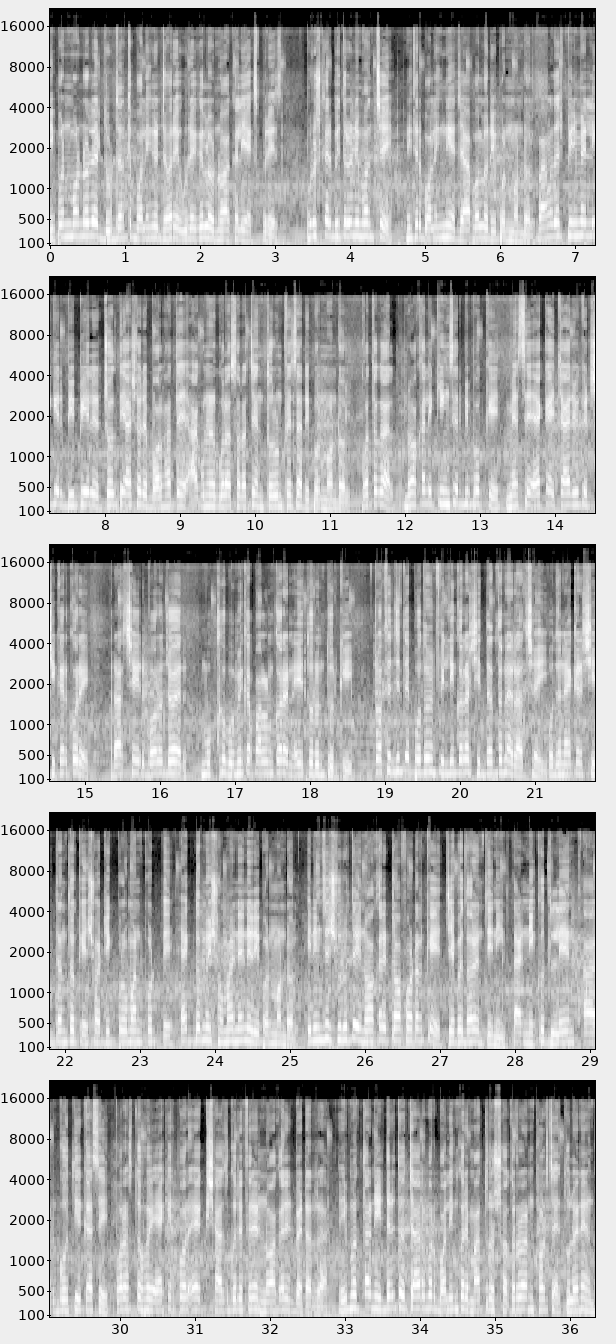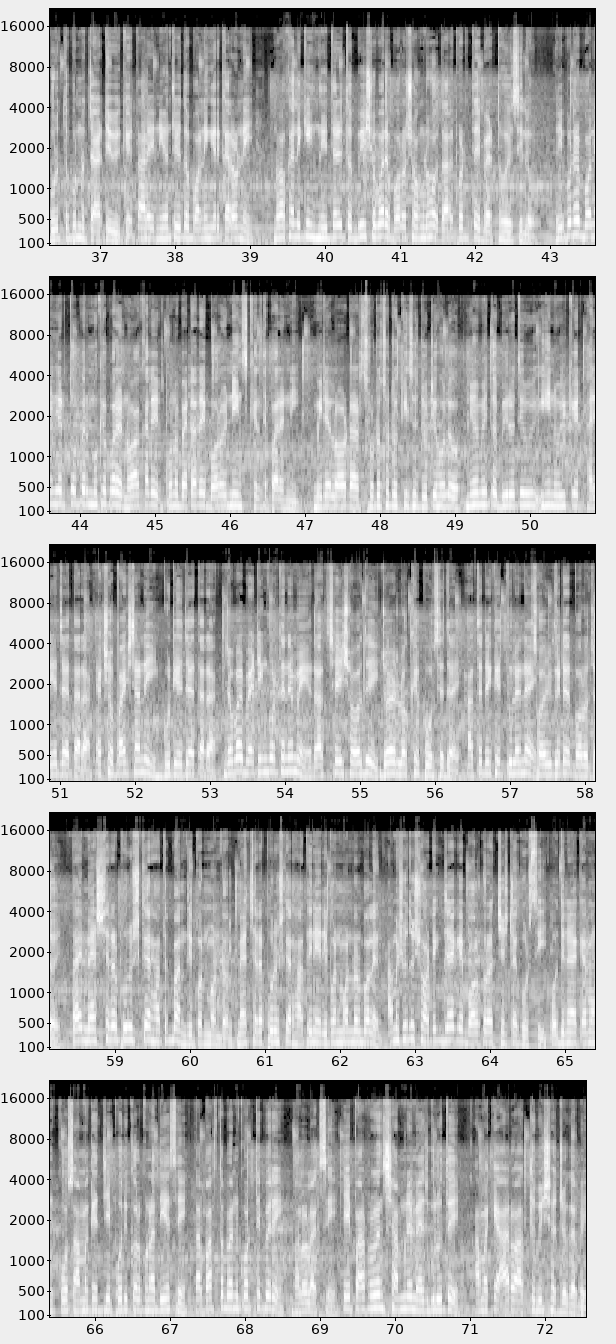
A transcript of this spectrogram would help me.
রিপন মণ্ডলের দুর্দান্ত বোলিংয়ের ঝড়ে উড়ে গেল নোয়াখালী এক্সপ্রেস। পুরস্কার বিতরণী মঞ্চে নিজের বোলিং নিয়ে যা বলল রিপন মণ্ডল। বাংলাদেশ প্রিমিয়ার লিগের বিপিএল এর চলতি আসরে বল হাতে আগুনের গোলা সরাচ্ছেন তরুণ ফেসার রিপন মণ্ডল। গতকাল নোয়াখালী কিংসের বিপক্ষে ম্যাচে একাই চার উইকেট শিকার করে রাজশাহীর বড় জয়ের মুখ্য ভূমিকা পালন করেন এই তরুণ তুর্কি। টসে জিতে প্রথমে ফিল্ডিং করার সিদ্ধান্ত নেয় রাজশাহী। অধিনায়কের সিদ্ধান্তকে সঠিক প্রমাণ করতে একদমই সময় নেয়নি রিপন মণ্ডল। ইনিংসের শুরুতেই নোয়াখালী টপ অর্ডারকে চেপে ধরেন তিনি। তার নিখুঁত লেন্থ আর গতির কাছে পরাস্ত হয়ে একের পর এক সাজ গড়ে ফেরেন নোয়াখালীর ব্যাটাররা। রিপন তার নির্ধারিত চার ওভার বোলিং করে মাত্র সতেরো রান খরচায় তুলে নেন গুরুত্বপূর্ণ চারটি উইকেট তার এই নিয়ন্ত্রিত বোলিংয়ের কারণেই নোয়াখালী কিংস নির্ধারিত বিশ ওভারে বড় সংগ্রহ দাঁড় করতে ব্যর্থ হয়েছিল। রিপনের বোলিংয়ের তোপের মুখে পড়ে নোয়াখালীর কোনো ব্যাটারে বড় ইনিংস খেলতে পারেননি। মিডল অর্ডার ছোট ছোট কিছু জুটি হলেও নিয়মিত বিরতিহীন উইকেট হারিয়ে যায় তারা। একশো বাইশ রানেই গুটিয়ে যায় তারা। জবাই ব্যাটিং করতে নেমে রাজশাহী সহজেই জয়ের লক্ষ্যে পৌঁছে যায়। হাতে রেখে তুলে নেয় ছয় উইকেটের বড় জয়। তাই ম্যাচ সেরার পুরস্কার হাতে পান রিপন মন্ডল ম্যাচ সেরা পুরস্কার হাতে নিয়ে রিপন মণ্ডল বলেন, আমি শুধু সঠিক জায়গায় বল করার চেষ্টা করছি। অধিনায়ক এবং কোচ আমাকে যে পরিকল্পনা দিয়েছে তা বাস্তবায়ন করতে পেরে ভালো লাগছে। এই পারফরমেন্স সামনে ম্যাচগুলোতে আমাকে আরও আত্মবিশ্বাস যোগাবে।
